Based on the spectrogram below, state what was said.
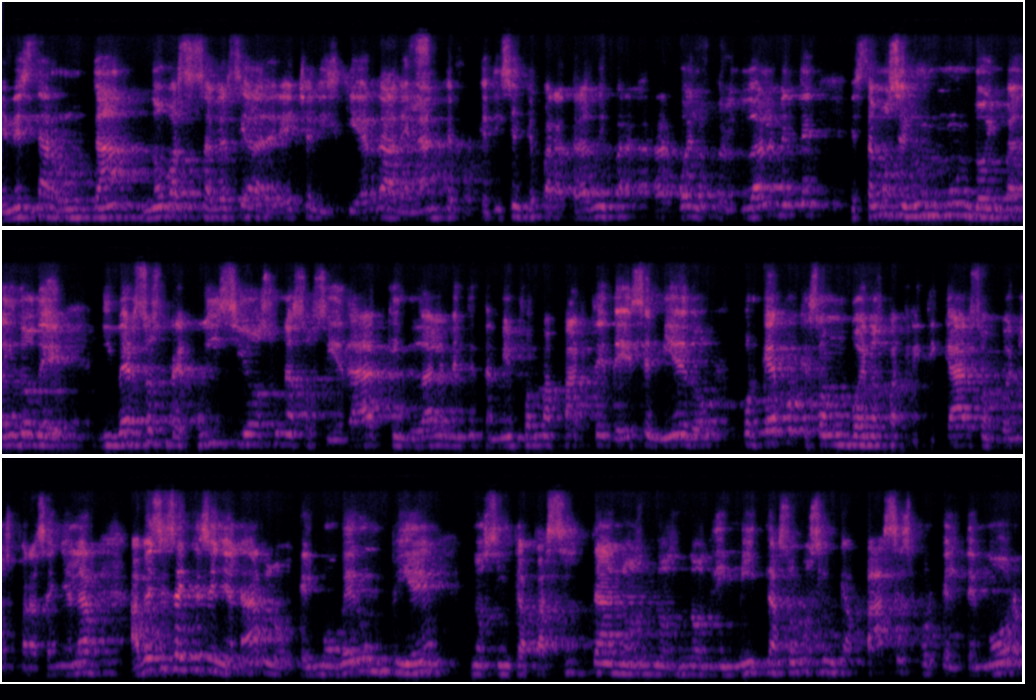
en esta ruta no vas a saber si a la derecha, a la izquierda, adelante, porque dicen que para atrás ni para agarrar vuelo, pero indudablemente estamos en un mundo invadido de diversos prejuicios, una sociedad que indudablemente también forma parte de ese miedo. ¿Por qué? Porque son buenos para criticar, son buenos para señalar. A veces hay que señalarlo, el mover un pie nos incapacita, nos, nos, nos limita, somos incapaces porque el temor,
